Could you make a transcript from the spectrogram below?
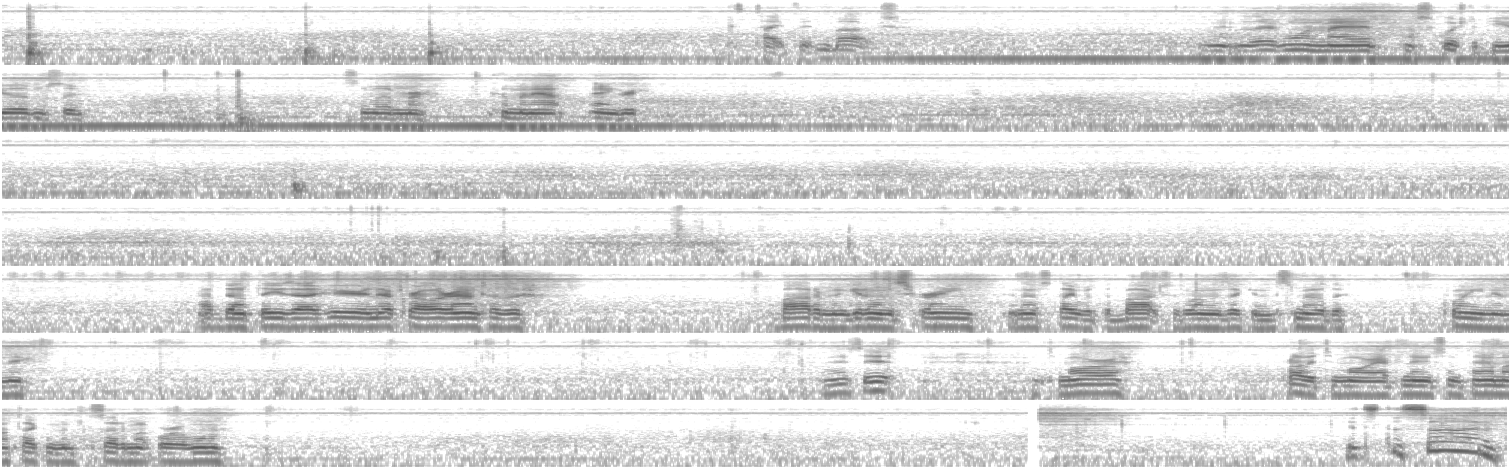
It's a tight fitting box. There's one mad. I squished a few of them, so some of them are coming out angry. I dump these out here and they'll crawl around to the bottom and get on the screen and they'll stay with the box as long as they can smell the queen in there. And that's it. And tomorrow, probably tomorrow afternoon sometime, I'll take them and set them up where I want them. It's the sun.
